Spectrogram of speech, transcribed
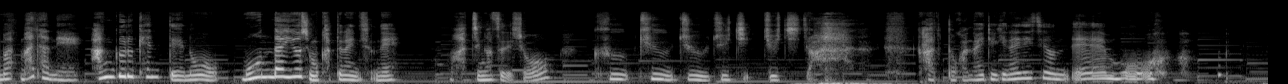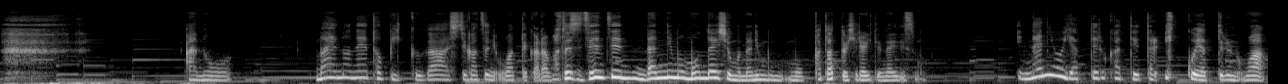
ま、まだね、ハングル検定の問題用紙も買ってないんですよね。8月でしょ ?9、9、10、11、11、あ買っとかないといけないですよね、もう。あの、前のね、トピックが7月に終わってから、私全然何にも問題集も何ももうパタッと開いてないですもん。何をやってるかって言ったら、1個やってるのは、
